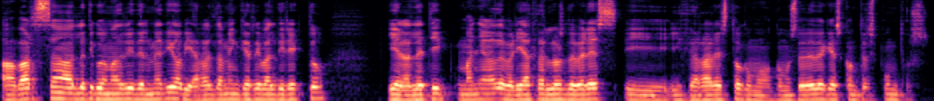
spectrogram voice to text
a Barça, Atlético de Madrid del medio, a Villarreal también, que es rival directo. Y el Atlético mañana debería hacer los deberes y, cerrar esto como se debe, que es con tres puntos.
